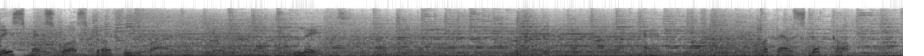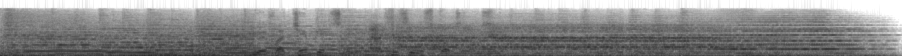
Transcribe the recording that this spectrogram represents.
This match was brought to you by Late and Hotels.com. UEFA Champions League official sponsor.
